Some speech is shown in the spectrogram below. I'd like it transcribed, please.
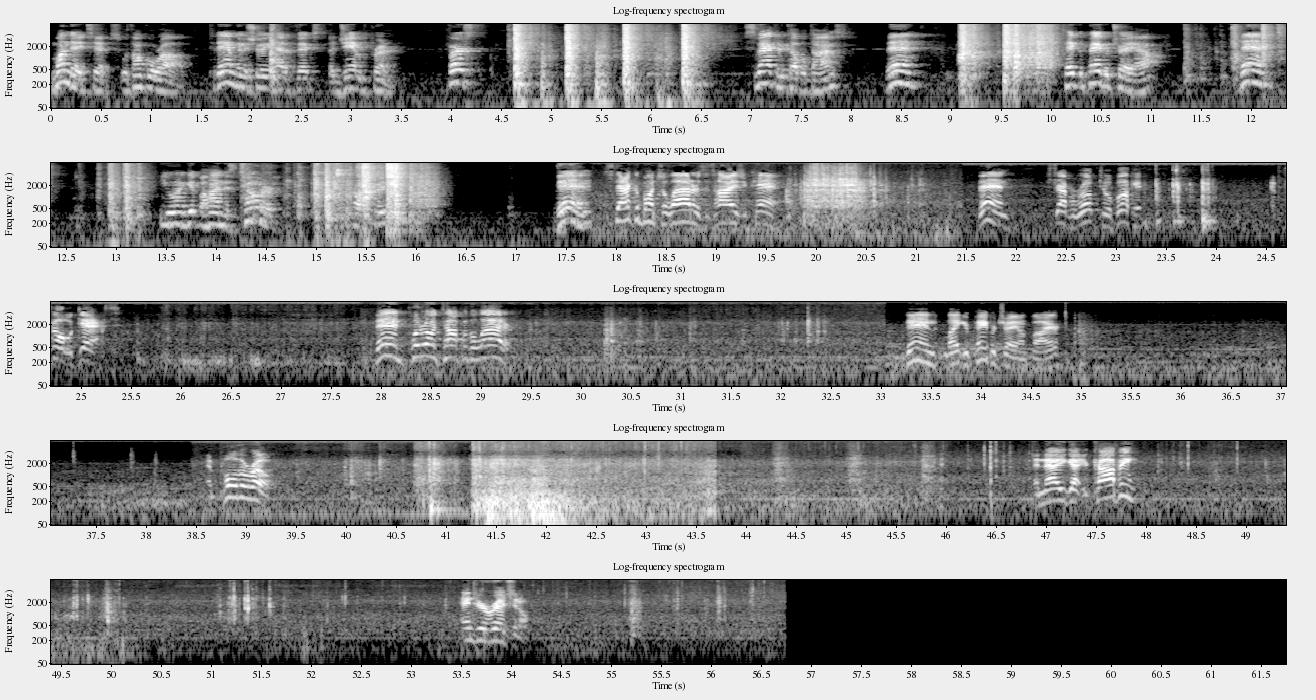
Monday tips with Uncle Rob. Today I'm going to show you how to fix a jammed printer. First, smack it a couple times. Then, take the paper tray out. Then, you want to get behind this toner Then, stack a bunch of ladders as high as you can. Then, strap a rope to a bucket and fill it with gas. Then, put it on top of the ladder. Then light your paper tray on fire and pull the rope. And now you got your copy. And your original.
